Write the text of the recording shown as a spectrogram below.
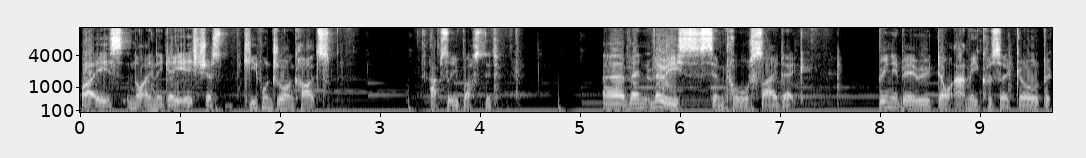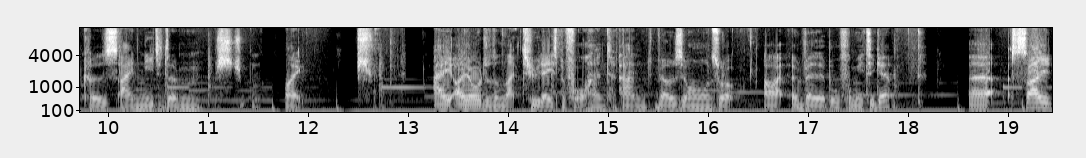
but it's not in the gate. It's just keep on drawing cards. Absolutely busted. Uh, then very simple side deck. Three Nibiru, don't at me because they're gold because I needed them like I, I ordered them like two days beforehand and those are the only ones that are available for me to get. Uh, side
